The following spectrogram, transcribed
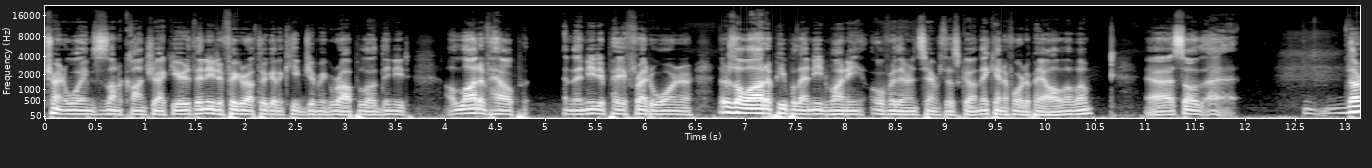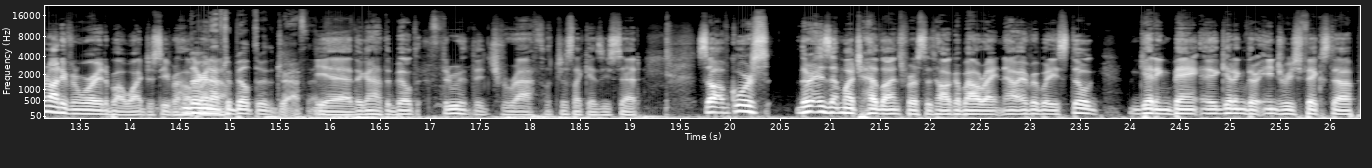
Trent Williams is on a contract year. They need to figure out if they're going to keep Jimmy Garoppolo. They need a lot of help, and they need to pay Fred Warner. There's a lot of people that need money over there in San Francisco, and they can't afford to pay all of them. Uh, so uh, they're not even worried about wide receiver help. They're right gonna now. have to build through the draft. Then. Yeah, they're gonna have to build through the draft, just like as you said. So of course there isn't much headlines for us to talk about right now. Everybody's still getting bang, uh, getting their injuries fixed up,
